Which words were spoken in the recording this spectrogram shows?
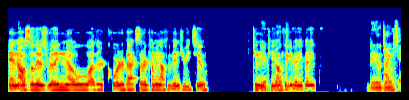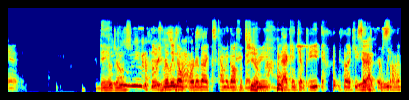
And also there's really no other quarterbacks that are coming off of injury too. Can Daniel can y'all think of anybody? Daniel I Jones. can't. Daniel Daniel Jones. isn't even hurt, There's really no ass. quarterbacks coming off of injury that can compete, like you said Yeah. the first time.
